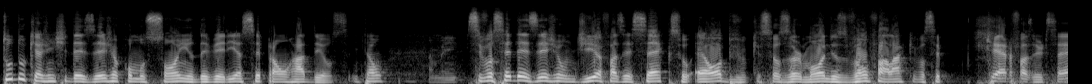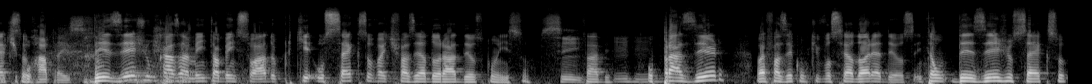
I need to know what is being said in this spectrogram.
tudo que a gente deseja como sonho deveria ser para honrar Deus. Então, Amém. se você deseja um dia fazer sexo, é óbvio que seus hormônios vão falar que você quer fazer Vou te sexo. empurrar pra isso. Deseje um casamento abençoado, porque o sexo vai te fazer adorar a Deus com isso, Sim. sabe? Uhum. O prazer vai fazer com que você adore a Deus. Então, deseje o sexo,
